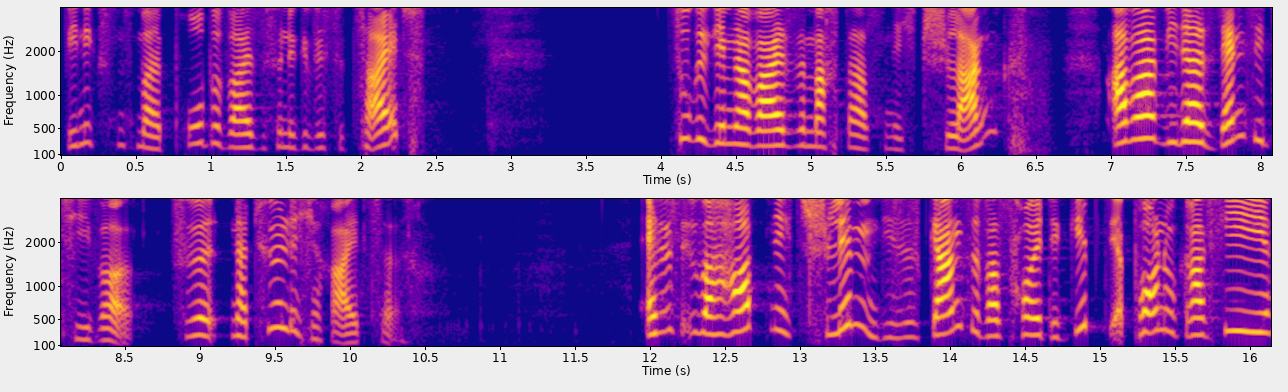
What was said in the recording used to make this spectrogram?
wenigstens mal probeweise für eine gewisse Zeit. Zugegebenerweise macht das nicht schlank, aber wieder sensitiver für natürliche Reize. Es ist überhaupt nichts schlimm, dieses Ganze, was heute gibt, ja, Pornografie,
